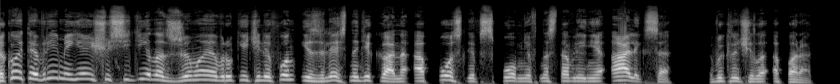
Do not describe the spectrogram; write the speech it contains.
Какое-то время я еще сидела, сжимая в руке телефон и злясь на декана, а после, вспомнив наставление Алекса, выключила аппарат.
